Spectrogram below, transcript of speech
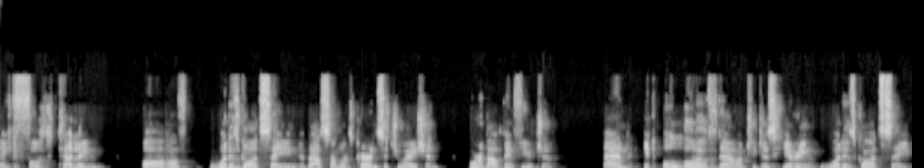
a foretelling of what is God saying about someone's current situation or about their future? And it all boils down to just hearing what is God saying.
